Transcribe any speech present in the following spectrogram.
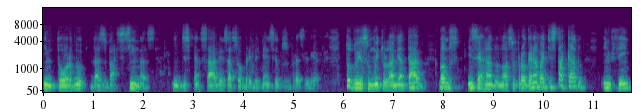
em torno das vacinas indispensáveis à sobrevivência dos brasileiros. Tudo isso muito lamentável. Vamos encerrando o nosso programa, destacando, enfim,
